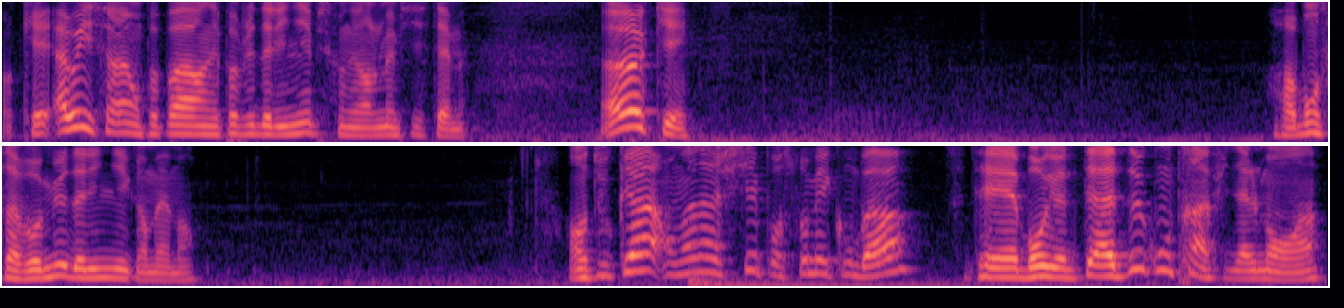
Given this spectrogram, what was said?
Ok. Ah oui, c'est vrai, on peut pas, on n'est pas obligé d'aligner puisqu'on est dans le même système. Ok. Ah bon, ça vaut mieux d'aligner quand même. Hein. En tout cas, on en a chié pour ce premier combat. C'était bon, il était à deux contre 1 finalement. Hein.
